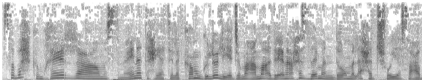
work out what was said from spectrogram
صباحكم خير مستمعينا تحياتي لكم. قولوا لي يا جماعة ما أدري أنا أحس دايما دوام الأحد شوية صعب.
